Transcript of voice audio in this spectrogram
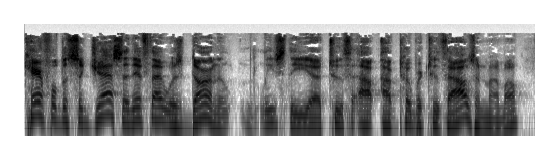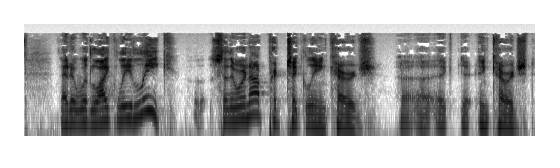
careful to suggest that if that was done, at least the uh, two, October 2000 memo, that it would likely leak. So they were not particularly encouraged uh, uh, encouraged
